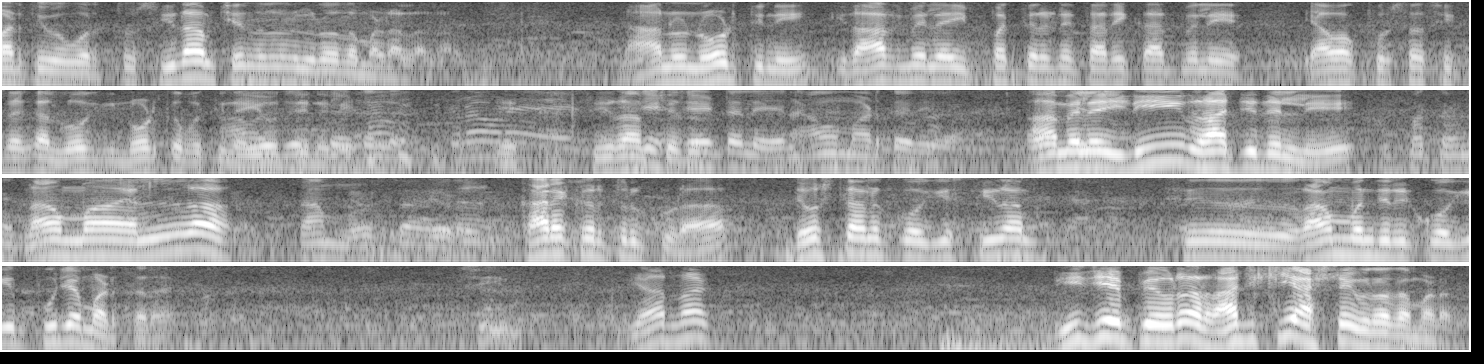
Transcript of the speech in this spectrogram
ಮಾಡ್ತೀವಿ ಹೊರತು ಶ್ರೀರಾಮಚಂದ್ರನ ವಿರೋಧ ಮಾಡಲ್ಲ ನಾವು. ನಾನು ನೋಡ್ತೀನಿ. ಇದಾದ್ಮೇಲೆ ಇಪ್ಪತ್ತೆರಡನೇ ತಾರೀಕು ಆದಮೇಲೆ ಯಾವಾಗ ಪುರುಷ ಸಿಕ್ಕಿದಾಗ ಅಲ್ಲಿ ಹೋಗಿ ನೋಡ್ಕೊ ಬರ್ತೀನಿ ಅಯೋಧ್ಯೆಯಲ್ಲಿ ಶ್ರೀರಾಮಚಂದ್ರ ಸ್ಟೇಟಲ್ಲಿ ನಾವು ಮಾಡ್ತಾ ಇದೀವಿ. ಆಮೇಲೆ ಇಡೀ ರಾಜ್ಯದಲ್ಲಿ ನಮ್ಮ ಎಲ್ಲ ಕಾರ್ಯಕರ್ತರು ಕೂಡ ದೇವಸ್ಥಾನಕ್ಕೆ ಹೋಗಿ ಶ್ರೀರಾಮ್ ಶ್ರೀ ರಾಮ ಮಂದಿರಕ್ಕೆ ಹೋಗಿ ಪೂಜೆ ಮಾಡ್ತಾರೆ. ಸಿ ಯಾರ್ ನಾಟ್? ಬಿ ಜೆ ಪಿಯವರ ರಾಜಕೀಯ ಅಷ್ಟೇ ವಿರೋಧ ಮಾಡೋದು.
